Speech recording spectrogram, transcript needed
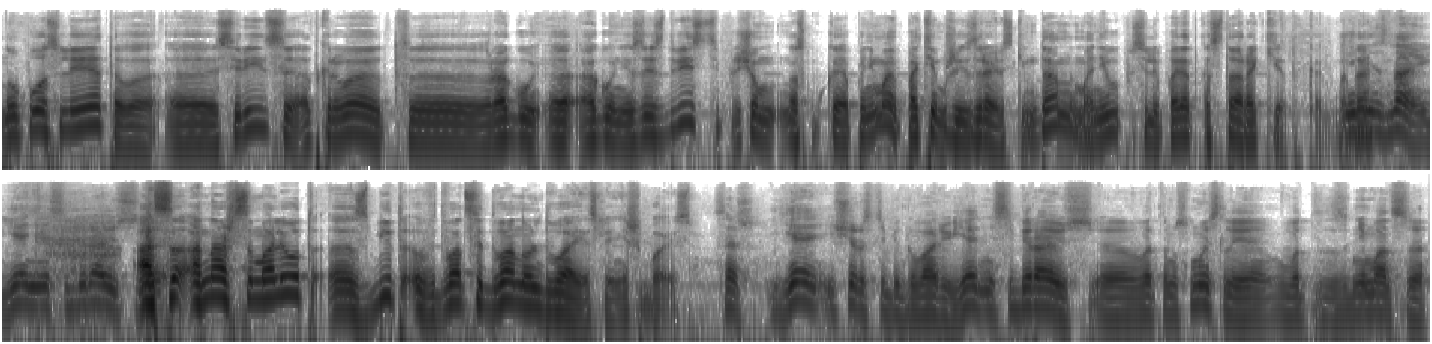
Но после этого э, сирийцы открывают э, огонь, э, огонь из С-200, причем, насколько я понимаю, по тем же израильским данным, они выпустили порядка 100 ракет. Как бы, я да? не знаю, я не собираюсь... А, с, а наш самолет э, сбит в 22.02, если не ошибаюсь. Саш, я еще раз тебе говорю, я не собираюсь э, в этом смысле вот заниматься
